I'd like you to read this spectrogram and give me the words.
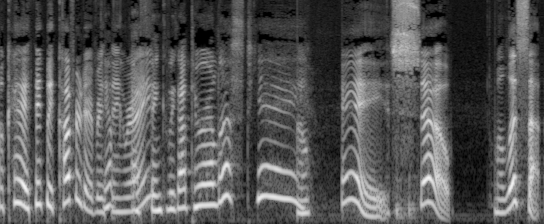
Okay, I think we covered Yep, everything, right? I think we got through our list. Yay. Okay, so Melissa,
